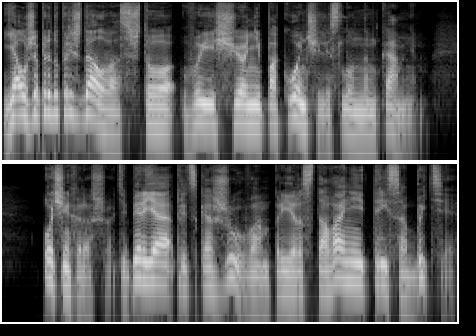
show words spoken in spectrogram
Я уже предупреждал вас, что вы еще не покончили с лунным камнем. Очень хорошо. Теперь я предскажу вам при расставании три события,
